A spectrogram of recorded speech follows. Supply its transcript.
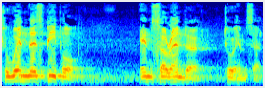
to win this people in surrender to himself.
